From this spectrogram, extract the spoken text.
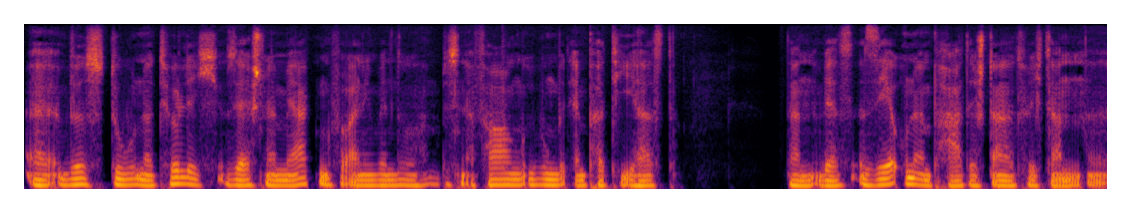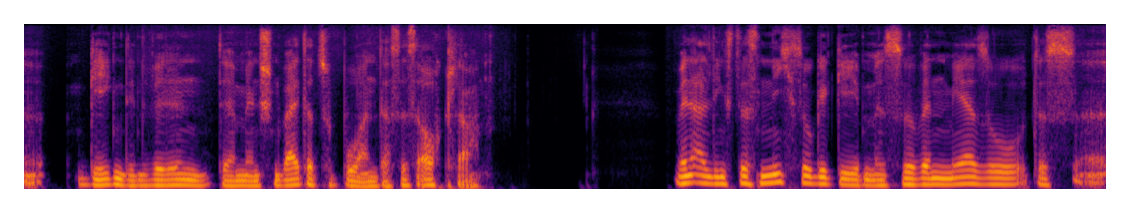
äh, wirst du natürlich sehr schnell merken, vor allem wenn du ein bisschen Erfahrung, Übung mit Empathie hast. Dann wäre es sehr unempathisch, da natürlich dann äh, gegen den Willen der Menschen weiter zu bohren. Das ist auch klar. Wenn allerdings das nicht so gegeben ist, so wenn mehr so das, äh,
